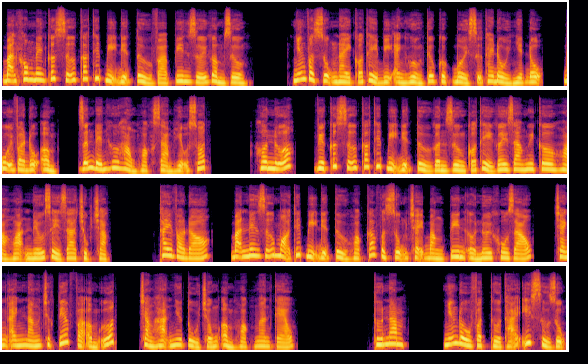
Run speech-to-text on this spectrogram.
Bạn không nên cất giữ các thiết bị điện tử và pin dưới gầm giường. Những vật dụng này có thể bị ảnh hưởng tiêu cực bởi sự thay đổi nhiệt độ, bụi và độ ẩm, dẫn đến hư hỏng hoặc giảm hiệu suất. Hơn nữa, việc cất giữ các thiết bị điện tử gần giường có thể gây ra nguy cơ hỏa hoạn nếu xảy ra trục trặc. Thay vào đó, bạn nên giữ mọi thiết bị điện tử hoặc các vật dụng chạy bằng pin ở nơi khô ráo, tránh ánh nắng trực tiếp và ẩm ướt, chẳng hạn như tủ chống ẩm hoặc ngăn kéo. Thứ năm, những đồ vật thừa thãi ít sử dụng.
